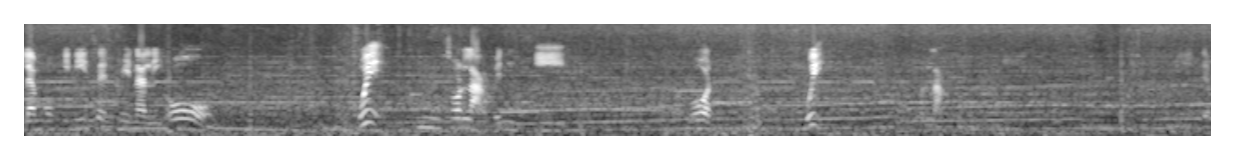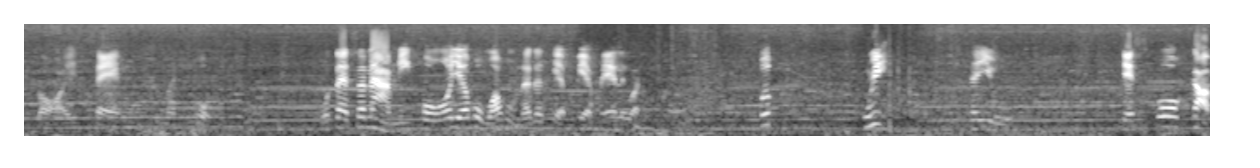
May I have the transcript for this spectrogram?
Lamborghini Centenario อุ้ยชนหลังเป็นหนึ่งทีขอโทษอุ้ยชนหลังนี่เรียบร้อยแซงมาที่หกโอ้แต่สนามนี้โค้งก็เยอะผมว่าผมน่าจะเสียเปรียบแน่เลยวันนี้ปุ๊บอุ้ยได้อยู่เจสโก้กับ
